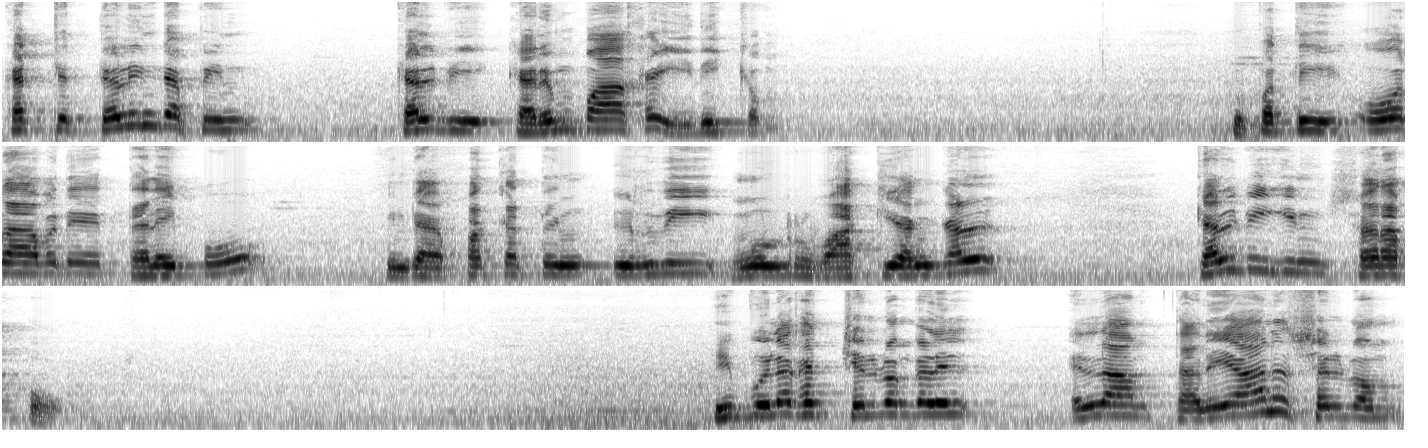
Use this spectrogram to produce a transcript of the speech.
கற்று தெளிந்த பின் கல்வி கரும்பாக இனிக்கும். முப்பத்தி ஓராவது தலைப்போ இந்த பக்கத்தின் இறுதி மூன்று வாக்கியங்கள் கல்வியின் சிறப்பு. இவ்வுலகச் செல்வங்களில் எல்லாம் தலையான செல்வம்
